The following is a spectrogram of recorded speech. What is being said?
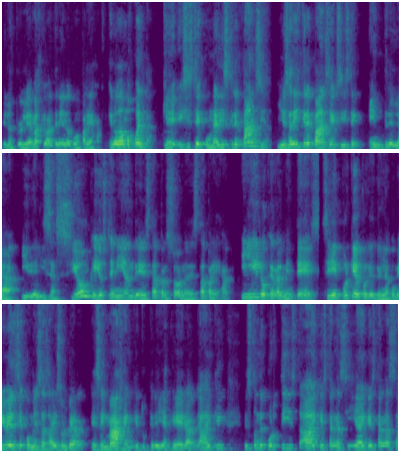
de los problemas que van teniendo como pareja. ¿Qué nos damos cuenta? Que existe una discrepancia y esa discrepancia existe entre la idealización que ellos tenían de esta persona, de esta pareja, y lo que realmente es. ¿Sí? ¿Por qué? Porque en la convivencia comienzas a disolver esa imagen que tú creías que era, ay, que es tan deportista, ay, que están así, ay, que están así,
